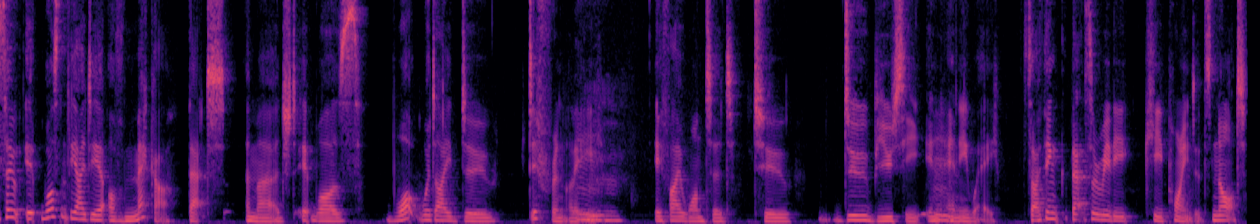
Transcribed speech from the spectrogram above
So it wasn't the idea of Mecca that emerged. It was what would I do differently mm. if I wanted to do beauty in any way. So I think that's a really key point. It's not,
